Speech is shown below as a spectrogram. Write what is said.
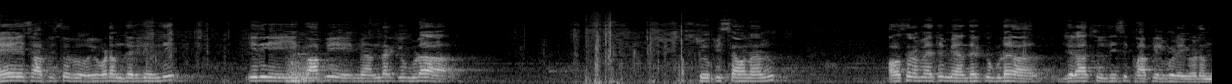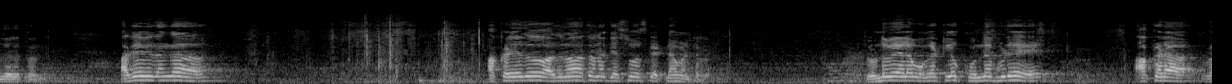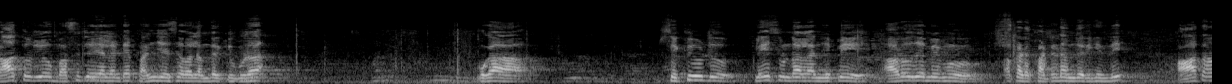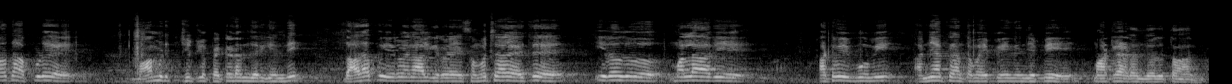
ఐఏఎస్ ఆఫీసర్ ఇవ్వడం జరిగింది. ఇది ఈ కాపీ మీ అందరికీ కూడా చూపిస్తా ఉన్నాను అవసరమైతే మీ అందరికీ కూడా జిరాక్సులు తీసి కాపీలు కూడా ఇవ్వడం జరుగుతుంది. అదేవిధంగా అక్కడ ఏదో అధునాతన గెస్ట్ హౌస్ కట్టినామంటారు. రెండు వేల ఒకటిలో కొన్నప్పుడే అక్కడ రాత్రుల్లో బస చేయాలంటే పని చేసే వాళ్ళందరికీ కూడా ఒక సెక్యూర్డ్ ప్లేస్ ఉండాలని చెప్పి ఆ రోజే మేము అక్కడ కట్టడం జరిగింది. ఆ తర్వాత అప్పుడే మామిడి చెట్లు పెట్టడం జరిగింది. దాదాపు ఇరవై నాలుగు ఇరవై ఐదు సంవత్సరాలు అయితే ఈరోజు మళ్ళా అది అటవీ భూమి అన్యాక్రాంతం అయిపోయిందని చెప్పి మాట్లాడడం జరుగుతా ఉంది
